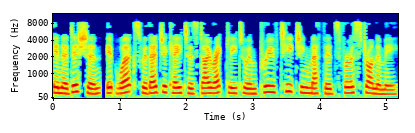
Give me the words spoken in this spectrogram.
In addition, it works with educators directly to improve teaching methods for astronomy.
